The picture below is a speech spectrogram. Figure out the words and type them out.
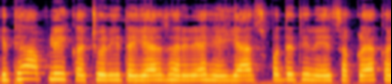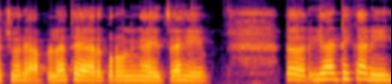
इथे आपली कचोरी तयार झालेली आहे. याच पद्धतीने सगळ्या कचोऱ्या आपल्याला तयार करून घ्यायचं आहे. तर या ठिकाणी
